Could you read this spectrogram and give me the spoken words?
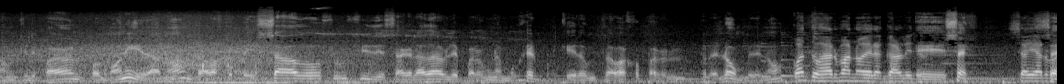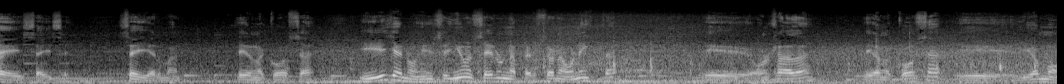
aunque le pagaban por moneda, ¿no? Un trabajo pesado, sucio y desagradable para una mujer, porque era un trabajo para el, para el hombre, ¿no? ¿Cuántos hermanos eran, Carlito? Eh, seis. Seis hermanos. Seis, seis, seis. Seis hermanos. Una cosa. Y ella nos enseñó a ser una persona honesta, eh, honrada, digamos, cosa, eh, digamos,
